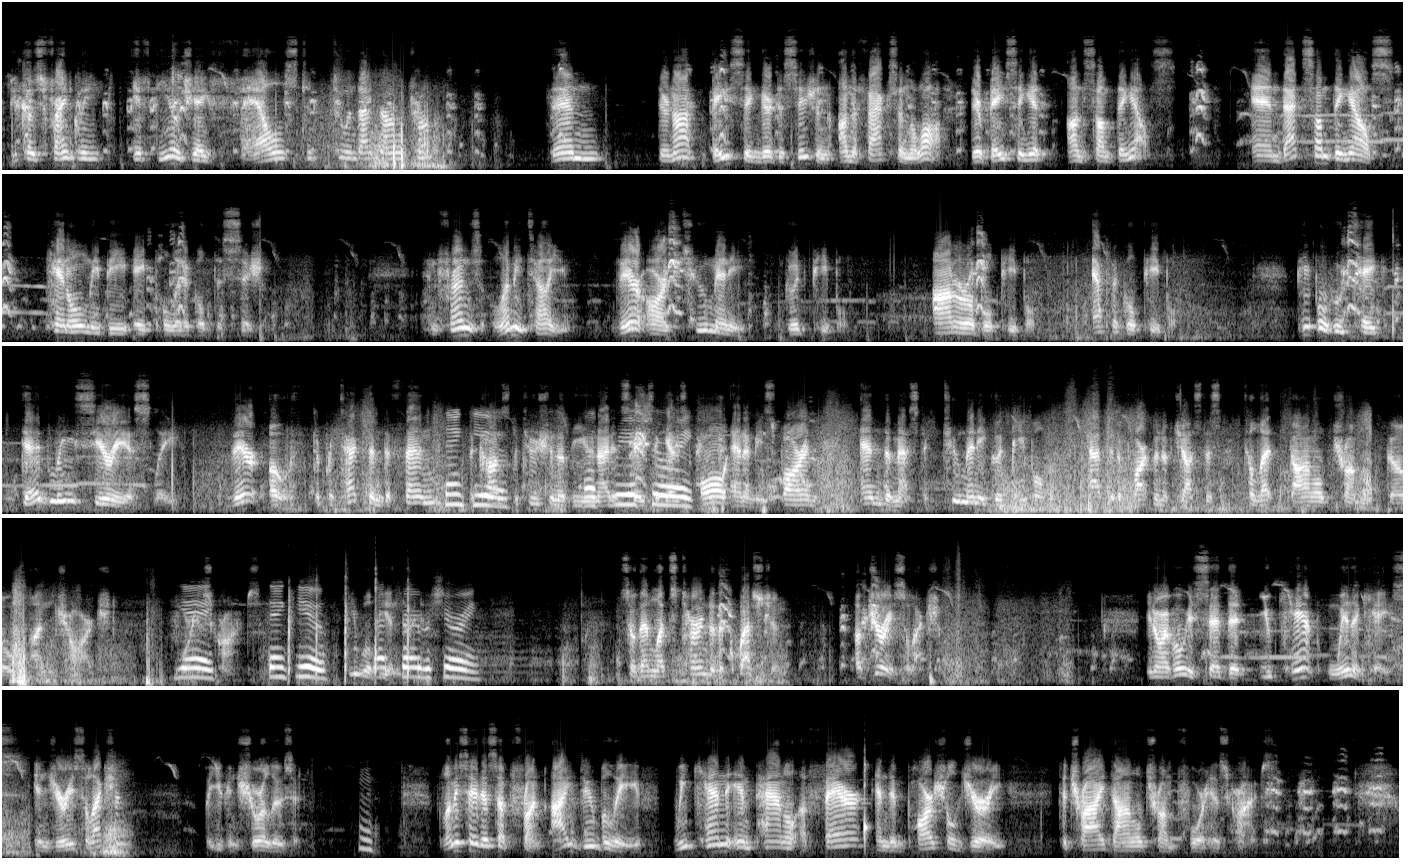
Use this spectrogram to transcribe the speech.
Because frankly, if DOJ fails to, to indict Donald Trump, then they're not basing their decision on the facts and the law. They're basing it on something else. And that something else can only be a political decision. And friends, let me tell you, there are too many good people, honorable people, ethical people, people who take deadly seriously their oath to protect and defend Thank the you. Constitution of the That's United States against all enemies, foreign and domestic. Too many good people at the Department of Justice to let Donald Trump go uncharged for Yay. his crimes. Thank you. He will be That's very reassuring. So then let's turn to the question of jury selection. You know, I've always said that you can't win a case in jury selection, but you can sure lose it. Hmm. Let me say this up front. I do believe we can impanel a fair and impartial jury to try Donald Trump for his crimes.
